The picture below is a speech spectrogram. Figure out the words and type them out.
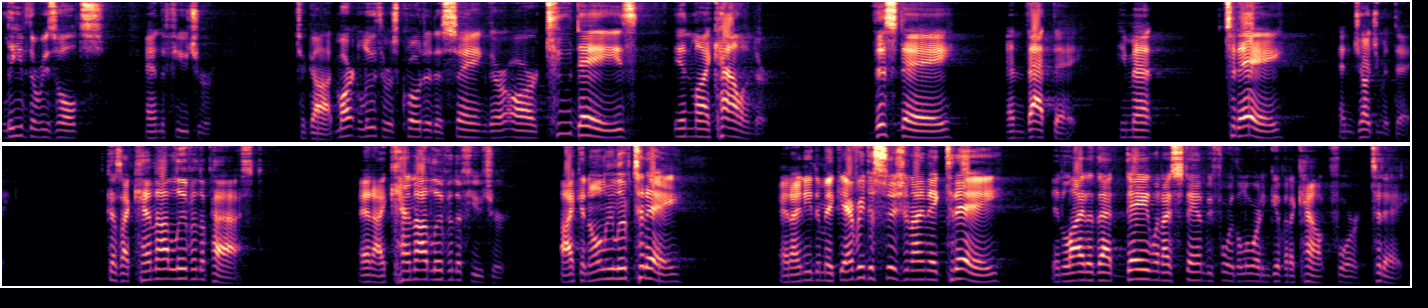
Leave the results and the future to God. Martin Luther is quoted as saying, There are two days in my calendar this day and that day. He meant today and judgment day. Because I cannot live in the past and I cannot live in the future. I can only live today and I need to make every decision I make today in light of that day when I stand before the Lord and give an account for today.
